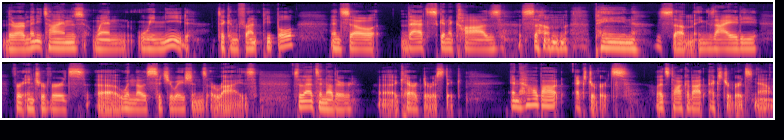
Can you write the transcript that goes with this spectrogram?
there are many times when we need to confront people. And so that's going to cause some pain, some anxiety for introverts uh, when those situations arise. So that's another uh, characteristic. And how about extroverts? Let's talk about extroverts now.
